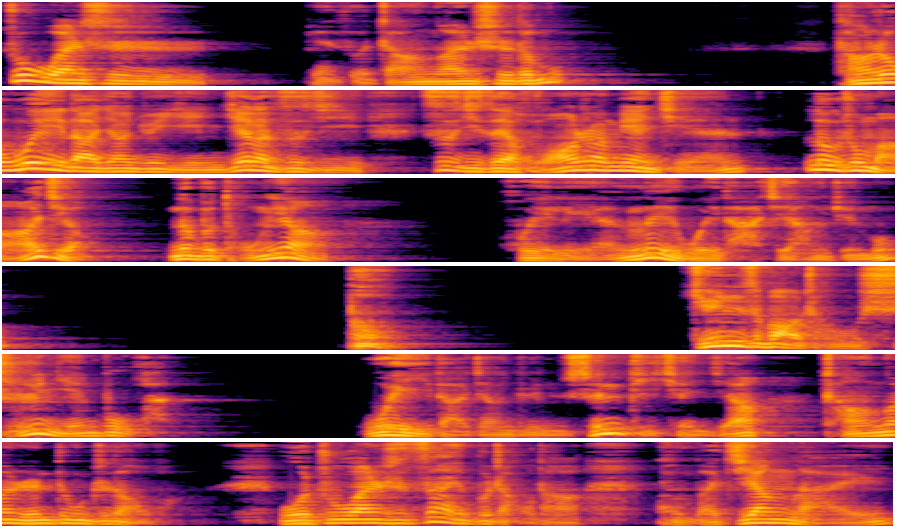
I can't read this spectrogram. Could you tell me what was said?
朱安氏？便做张安世的墓。倘若魏大将军引荐了自己，自己在皇上面前露出马脚，那不同样会连累魏大将军吗？不，君子报仇，十年不晚。魏大将军身体欠佳，长安人都知道啊。我朱安氏再不找他，恐怕将来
